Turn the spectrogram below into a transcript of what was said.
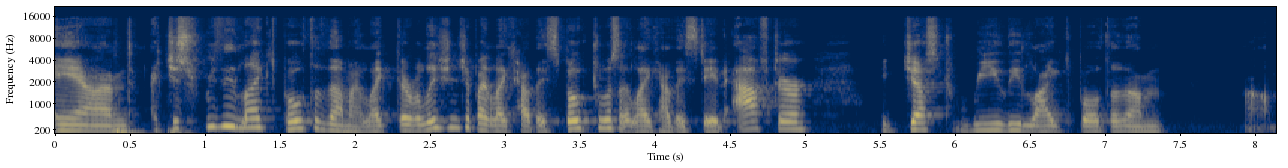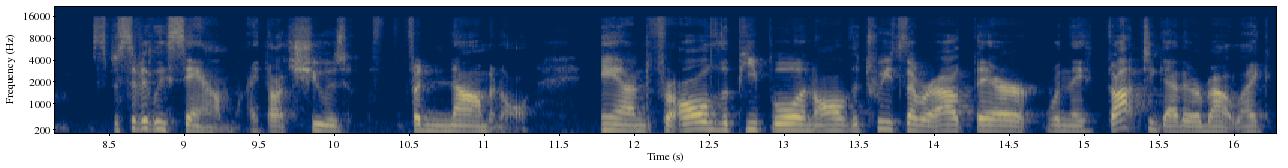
And I just really liked both of them. I liked their relationship. I liked how they spoke to us. I liked how they stayed after. I just really liked both of them. Um, specifically, Sam. I thought she was phenomenal. And for all the people and all the tweets that were out there when they got together about like,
